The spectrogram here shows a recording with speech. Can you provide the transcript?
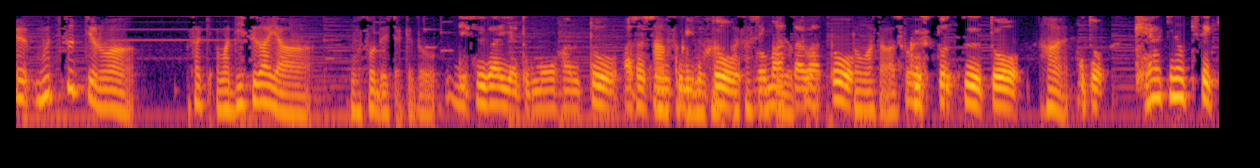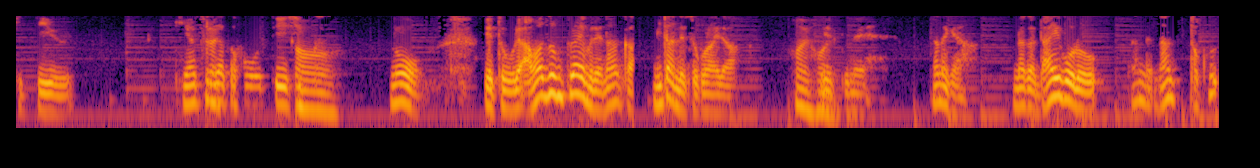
え、6つっていうのは、さっき、まあ、ディスガイアもそうでしたけど、ディスガイアとモンハンと、アサシンクリードとサ、シンロマサガとロ、マサガと、スクスト2と、はい。あと、欅の奇跡っていう、欅坂あ46の、えっと、俺、アマゾンプライムでなんか見たんですよ、この間。あ、はいはい。えっとね、なんだっけな。なんか、大五郎、なんだ、なん、徳、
